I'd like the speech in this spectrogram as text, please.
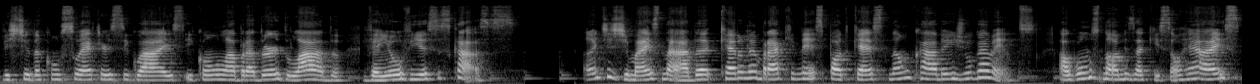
vestida com suéteres iguais e com um labrador do lado, vem ouvir esses casos. Antes de mais nada, quero lembrar que nesse podcast não cabem julgamentos. Alguns nomes aqui são reais,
